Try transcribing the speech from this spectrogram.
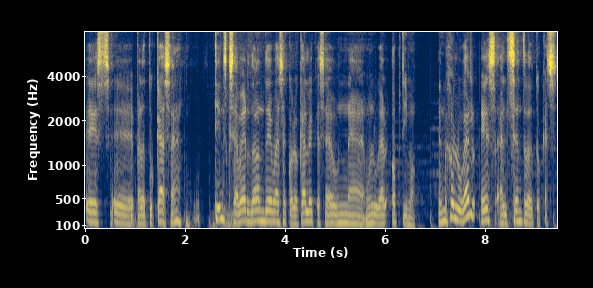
es eh, para tu casa. Tienes que saber dónde vas a colocarlo y que sea un lugar óptimo. El mejor lugar es al centro de tu casa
